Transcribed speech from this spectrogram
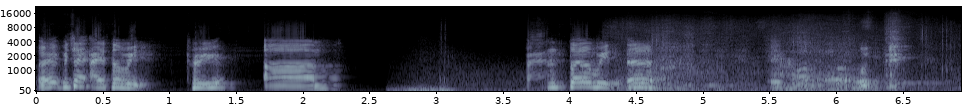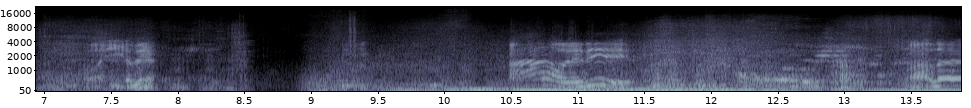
เอ้ย ไม่ใช่ไอเซอร์วิสทรีอ่าแฟนเซอร์วิสเอออะไรอีกเนี่ย อ้าวเลยดิ มาแล้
